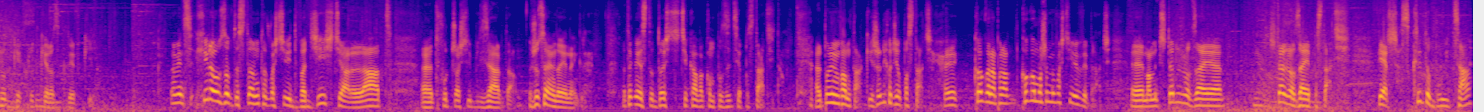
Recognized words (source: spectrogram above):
krótkie, krótkie rozgrywki. No więc Heroes of the Storm to właściwie 20 lat twórczości Blizzarda, rzucone do jednej gry. Dlatego jest to dość ciekawa kompozycja postaci tam. Ale powiem wam tak, jeżeli chodzi o postacie, e, kogo, kogo możemy właściwie wybrać? E, mamy cztery rodzaje, cztery rodzaje postaci. Pierwsza skrytobójca,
